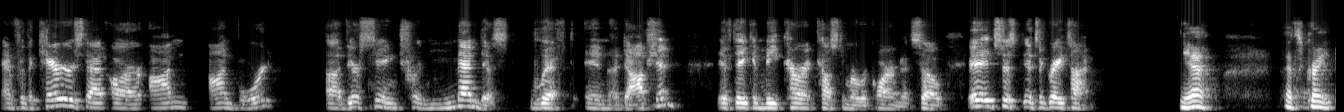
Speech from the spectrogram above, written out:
and for the carriers that are on on board, uh, they're seeing tremendous lift in adoption if they can meet current customer requirements. So it's just it's a great time. Yeah, that's great.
